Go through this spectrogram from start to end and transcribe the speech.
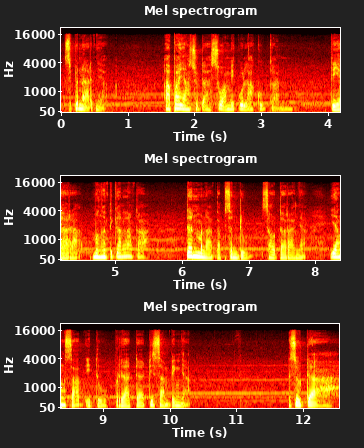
Sebenarnya, apa yang sudah suamiku lakukan? Tiara menghentikan langkah dan menatap sendu saudaranya yang saat itu berada di sampingnya. Sudah,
